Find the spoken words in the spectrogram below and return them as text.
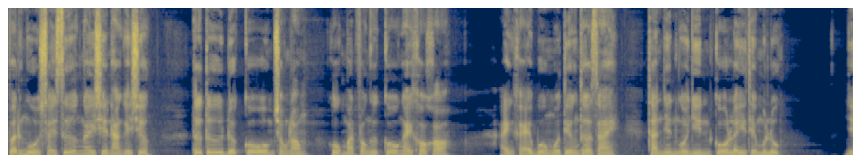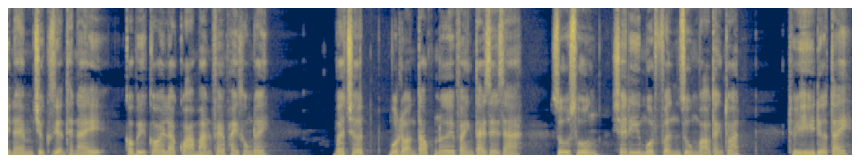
vẫn ngủ say sưa ngay trên hàng ghế trước, từ từ được cô ôm trong lòng, gục mặt vào ngực cô ngáy khò khò. Anh khẽ buông một tiếng thở dài, thản nhiên ngồi nhìn cô lấy thêm một lúc. Nhìn em trực diện thế này, có bị coi là quá mạn phép hay không đây? Bất chợt, một lọn tóc nơi vành tai rơi ra, rũ xuống, che đi một phần dung mạo thanh thoát. Thụy Hi đưa tay,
